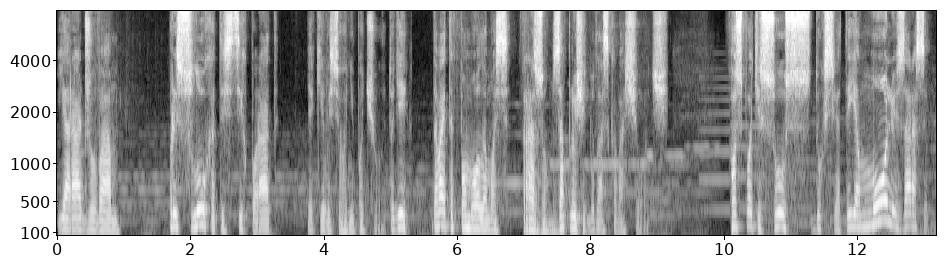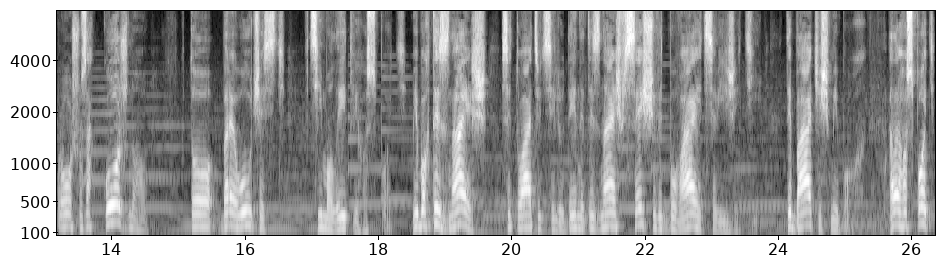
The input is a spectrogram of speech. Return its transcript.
Я раджу вам прислухатись цих порад, які ви сьогодні почули. Тоді давайте помолимось разом. Заплющіть, будь ласка, ваші очі. Господь Ісус, Дух Святий, я молюсь зараз і прошу за кожного, хто бере участь в цій молитві, Господь. Мій Бог, ти знаєш ситуацію цієї людини, ти знаєш все, що відбувається в її житті. Ти бачиш, мій Бог. Але Господь,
